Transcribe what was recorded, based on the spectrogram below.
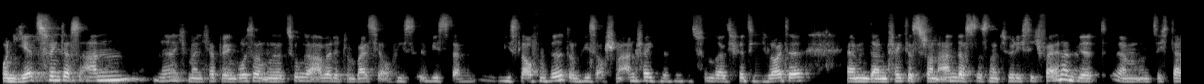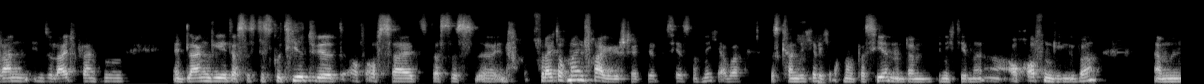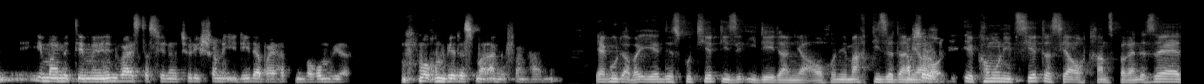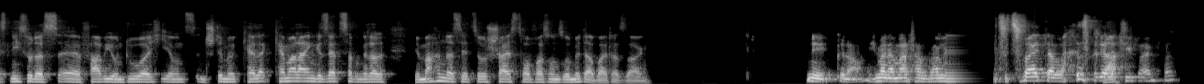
Und jetzt fängt das an, ne? ich meine, ich habe ja in größeren Organisationen gearbeitet und weiß ja auch, wie es dann, wie es laufen wird und wie es auch schon anfängt, das sind jetzt 35, 40 Leute, ähm, dann fängt es schon an, dass das natürlich sich verändern wird ähm, und sich daran in so Leitplanken entlang geht, dass es diskutiert wird auf Offsites, dass das äh, in, vielleicht auch mal in Frage gestellt wird, bis jetzt noch nicht, aber das kann sicherlich auch mal passieren und dann bin ich dem äh, auch offen gegenüber. Ähm, immer mit dem Hinweis, dass wir natürlich schon eine Idee dabei hatten, warum wir, warum wir das mal angefangen haben. Ja gut, aber ihr diskutiert diese Idee dann ja auch und ihr macht diese dann Absolut. ja auch, ihr kommuniziert das ja auch transparent. Es ist ja jetzt nicht so, dass äh, Fabi und du euch ihr uns in Stimme Kämmerlein gesetzt habt und gesagt, wir machen das jetzt so scheiß drauf, was unsere Mitarbeiter sagen. Nee, genau. Ich meine, am Anfang waren wir zu zweit, da war es ja. relativ einfach.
